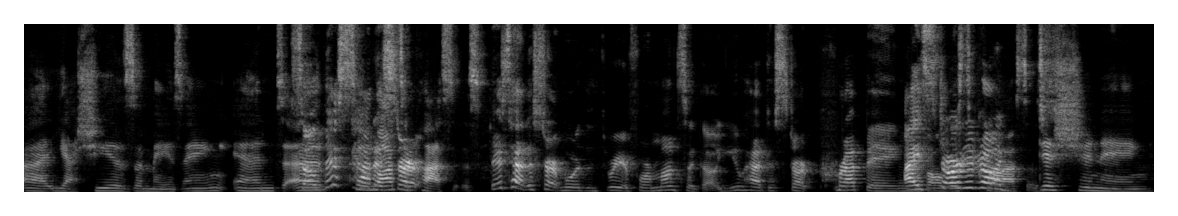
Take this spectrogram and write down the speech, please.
uh, yeah, she is amazing, and uh, So this had to start- classes. This had to start more than three or four months ago. You had to start prepping. I with all these started auditioning,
